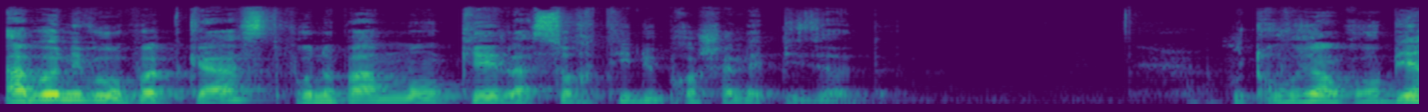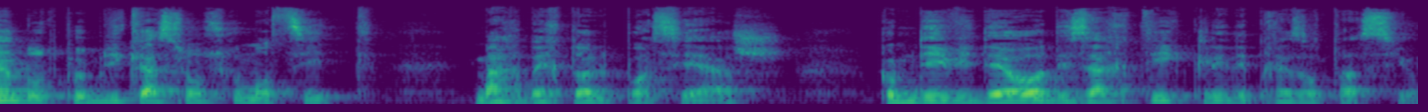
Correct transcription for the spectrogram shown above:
Abonnez-vous au podcast pour ne pas manquer la sortie du prochain épisode. Vous trouverez encore bien d'autres publications sur mon site, marbertol.ch, comme des vidéos, des articles et des présentations.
